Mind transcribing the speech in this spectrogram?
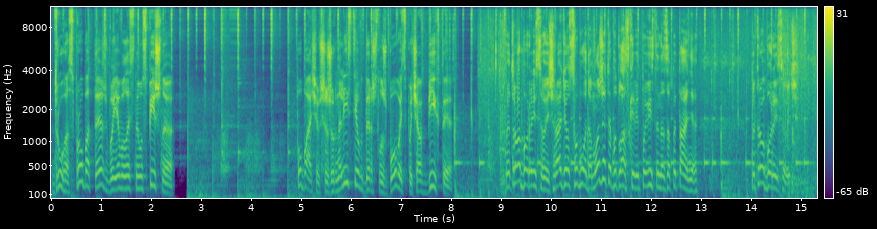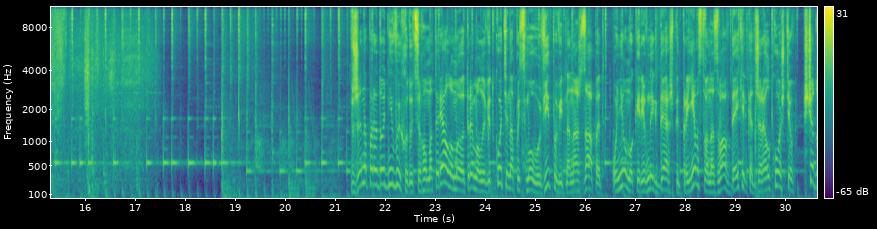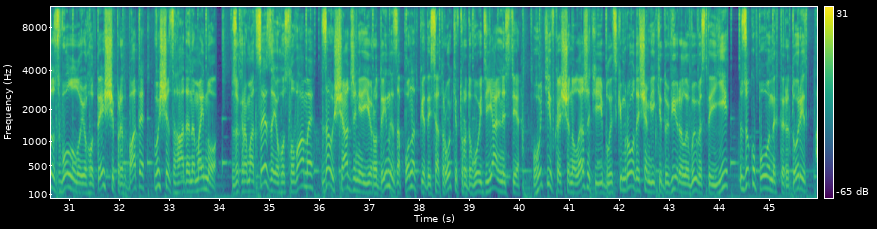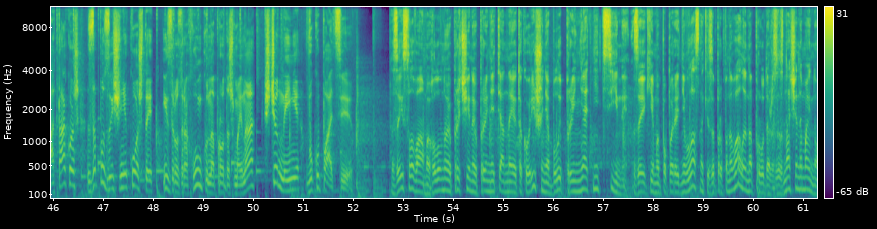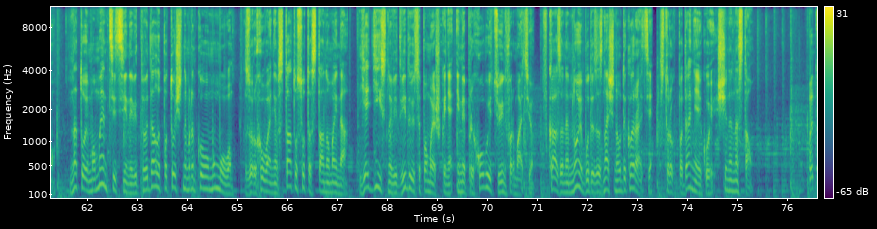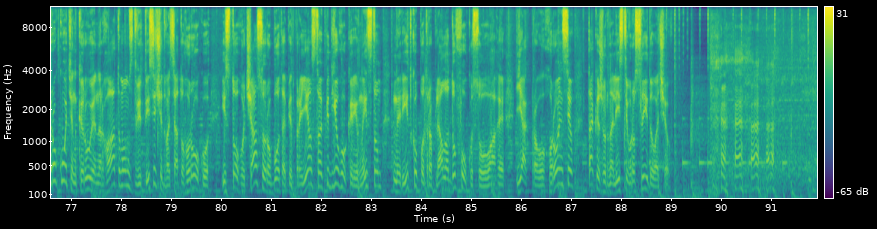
Друга спроба теж виявилась неуспішною. Побачивши журналістів, держслужбовець почав бігти. Петро Борисович, Радіо Свобода, можете, будь ласка, відповісти на запитання? Петро Борисович. Вже напередодні виходу цього матеріалу ми отримали від Котіна письмову відповідь на наш запит. У ньому керівник держпідприємства назвав декілька джерел коштів, що дозволило його тещі придбати вище згадане майно. Зокрема, це за його словами заощадження її родини за понад 50 років трудової діяльності, готівка, що належить її близьким родичам, які довірили вивезти її з окупованих територій, а також запозичені кошти із розрахунку на продаж майна, що нині в окупації. За її словами, головною причиною прийняття нею такого рішення були прийнятні ціни, за якими попередні власники запропонували на продаж зазначене майно. На той момент ці ціни відповідали поточним ринковим умовам з урахуванням статусу та стану майна. Я дійсно відвідую це помешкання і не приховую цю інформацію. Вказане мною буде зазначено у декларації, строк подання якої ще не настав. Петро Котін керує енергоатомом з 2020 року, і з того часу робота підприємства під його керівництвом нерідко потрапляла до фокусу уваги як правоохоронців, так і журналістів-розслідувачів.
